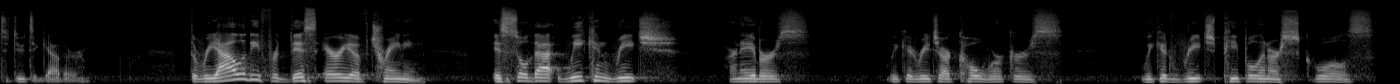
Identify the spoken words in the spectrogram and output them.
to do together. The reality for this area of training is so that we can reach our neighbors, we could reach our coworkers, we could reach people in our schools,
